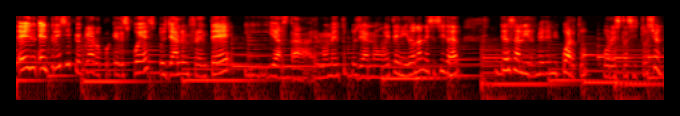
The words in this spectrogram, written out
En, en, principio, claro, porque después, pues ya lo enfrenté y, y hasta el momento, pues ya no he tenido la necesidad de salirme de mi cuarto por esta situación.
